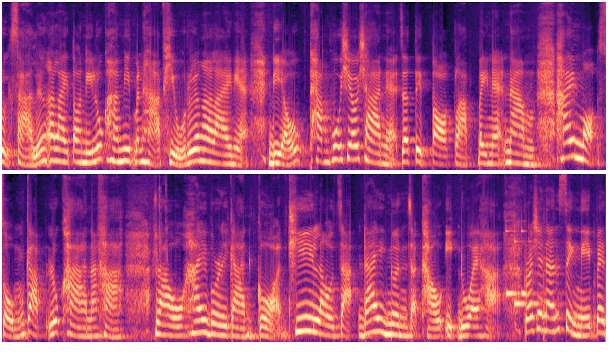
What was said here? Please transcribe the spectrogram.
ปรึกษาเรื่องอะไรตอนนี้ลูกค้ามีปัญหาผิวเรื่องอะไรเนี่ยเดี๋ยวทางผู้เชี่ยวชาญเนี่ยจะติดต่อกลับไปแนะนำให้เหมาะสมกับลูกค้านะคะ เราให้บริการก่อนที่เราจะได้เงินจากเขาอีกด้วยค่ะ เพราะฉะนั้นสิ่งนี้เป็น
